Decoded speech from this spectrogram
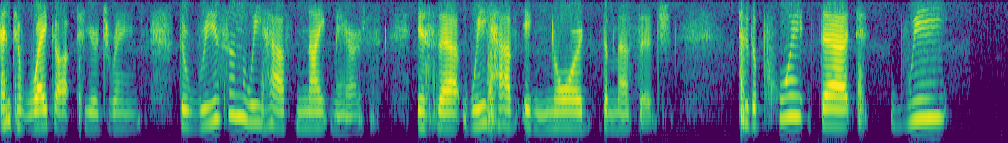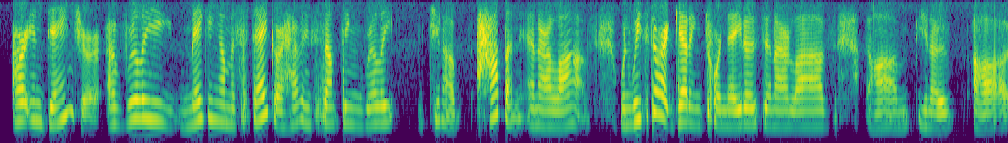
and to wake up to your dreams. The reason we have nightmares is that we have ignored the message to the point that we are in danger of really making a mistake or having something really you know happen in our lives when we start getting tornadoes in our lives um you know uh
